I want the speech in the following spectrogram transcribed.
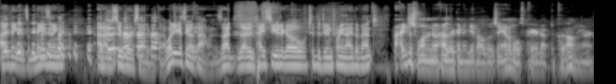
I think it's amazing, and I'm super excited about that. What do you guys think about that one? Is that, does that entice you to go to the June 29th event? I just want to know how they're going to get all those animals paired up to put on the Arc.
